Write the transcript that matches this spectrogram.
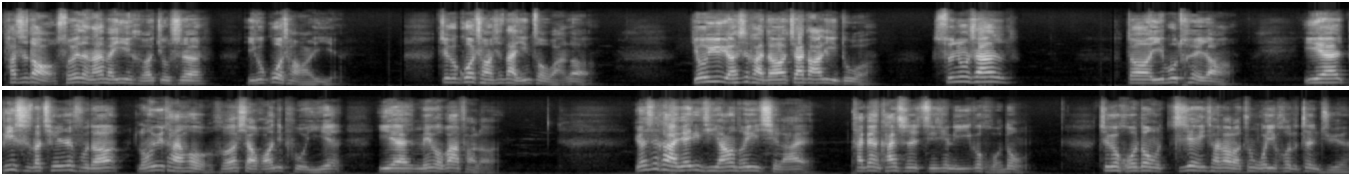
他知道所谓的南北议和就是一个过场而已，这个过场现在已经走完了。由于袁世凯的加大力度。孙中山的一步退让，也逼使得清政府的隆裕太后和小皇帝溥仪也没有办法了。袁世凯原地起杨得意起来，他便开始进行了一个活动，这个活动直接影响到了中国以后的政局。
